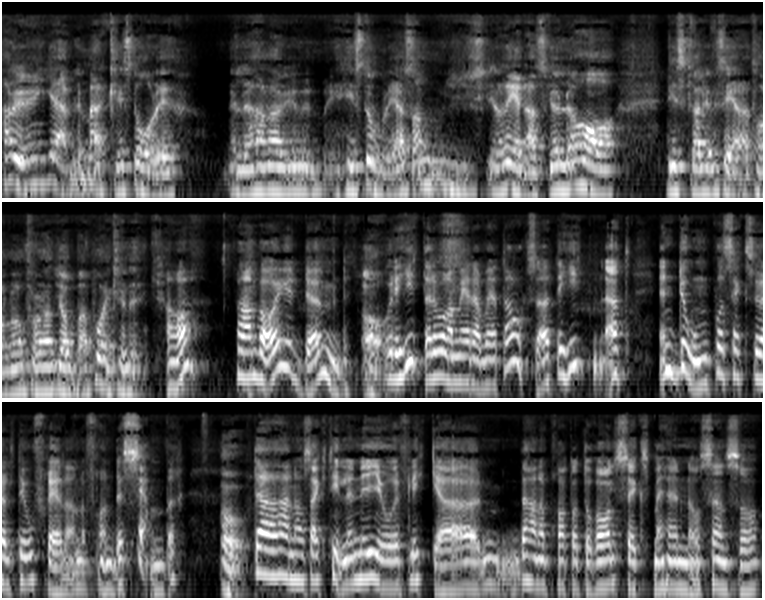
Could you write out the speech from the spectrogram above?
har ju en jävligt märklig story. Eller han har ju historia som redan skulle ha diskvalificerat honom från att jobba på en klinik. Ja, för han var ju dömd. Ja. Och det hittade våra medarbetare också. Att, det hit, att en dom på sexuellt ofredande från december. Ja, Där han har sagt till en nioårig flicka, där han har pratat oralsex med henne och sen så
